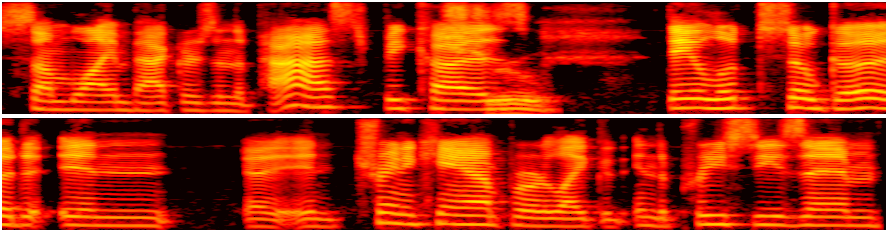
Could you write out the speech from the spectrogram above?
some linebackers in the past because they looked so good in uh, in training camp or like in the preseason,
